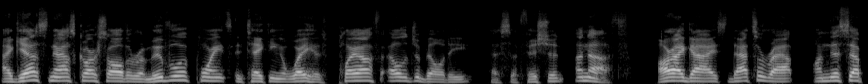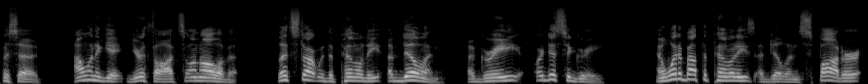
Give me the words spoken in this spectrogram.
I guess NASCAR saw the removal of points and taking away his playoff eligibility as sufficient enough. All right, guys, that's a wrap on this episode. I want to get your thoughts on all of it. Let's start with the penalty of Dillon. Agree or disagree? And what about the penalties of Dillon spotter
